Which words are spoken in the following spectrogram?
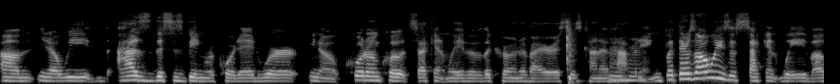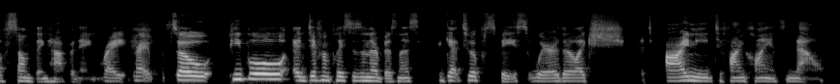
Um you know we as this is being recorded we're you know quote unquote second wave of the coronavirus is kind of mm-hmm. happening but there's always a second wave of something happening right? Right. So people at different places in their business get to a space where they're like shit, I need to find clients now,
